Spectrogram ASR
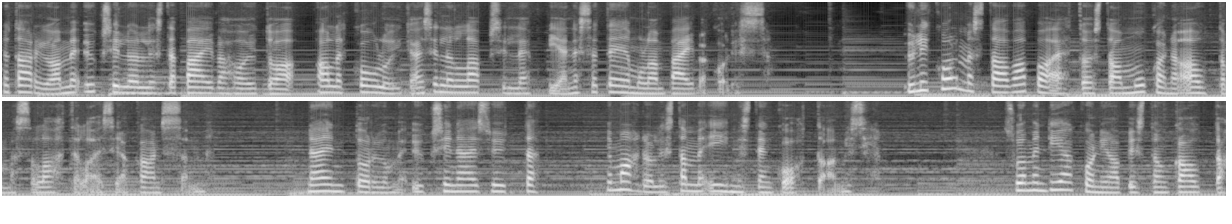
ja tarjoamme yksilöllistä päivähoitoa alle kouluikäisille lapsille pienessä Teemulan päiväkodissa. Yli 300 vapaaehtoista on mukana auttamassa lahtelaisia kanssamme. Näin torjumme yksinäisyyttä ja mahdollistamme ihmisten kohtaamisia. Suomen diakoniapiston kautta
